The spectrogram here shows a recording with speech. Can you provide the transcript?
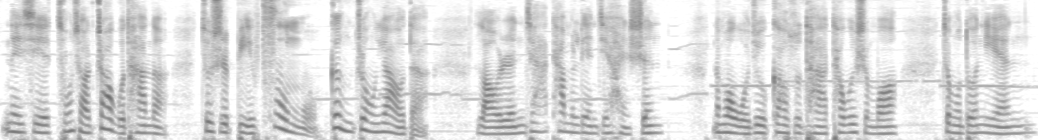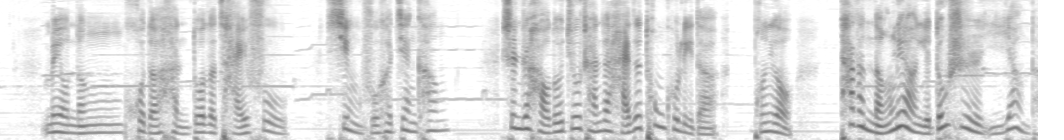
那些从小照顾他的，就是比父母更重要的老人家，他们链接很深。那么我就告诉他，他为什么这么多年没有能获得很多的财富、幸福和健康，甚至好多纠缠在孩子痛苦里的。朋友，他的能量也都是一样的，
